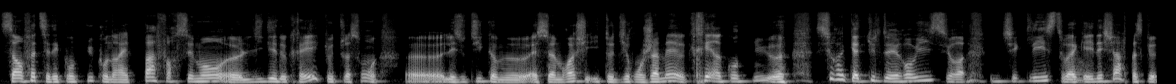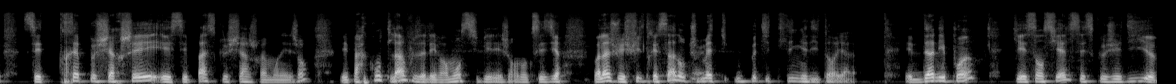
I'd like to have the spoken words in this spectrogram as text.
Ça, en fait, c'est des contenus qu'on n'aurait pas forcément l'idée de créer, que de toute façon, les outils comme SEMrush, ils te diront jamais créer un contenu sur un calcul de ROI, sur une checklist ou un cahier des charges, parce que c'est très peu cherché et c'est pas ce que cherchent vraiment les gens. Mais par contre, là, vous allez vraiment cibler les gens. Donc, c'est dire, voilà, je vais filtrer ça, donc je vais mettre une petite ligne éditoriale. Et dernier point qui est essentiel, c'est ce que j'ai dit euh,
